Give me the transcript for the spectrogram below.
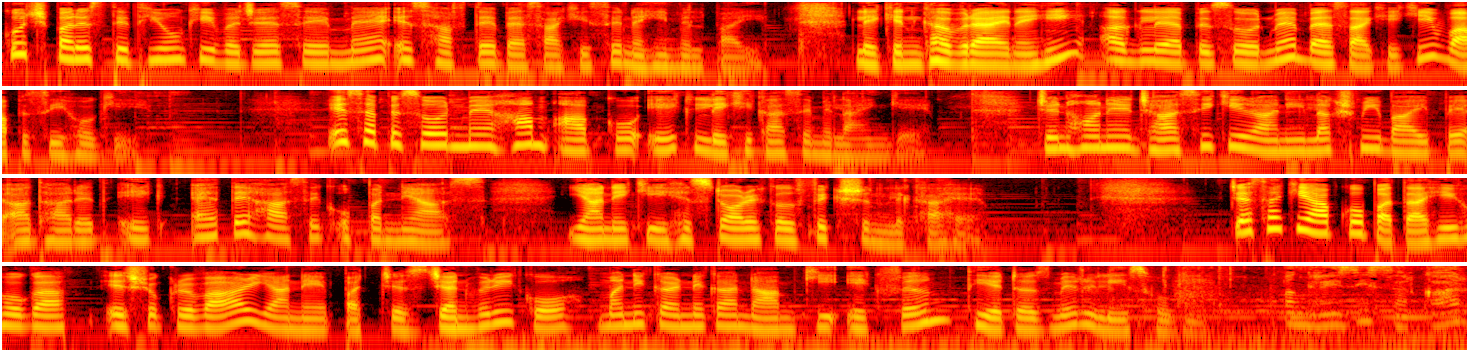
कुछ परिस्थितियों की वजह से मैं इस हफ़्ते बैसाखी से नहीं मिल पाई। लेकिन घबराए नहीं, अगले एपिसोड में बैसाखी की वापसी होगी। इस एपिसोड में हम आपको एक लेखिका से मिलाएँगे, जिन्होंने झांसी की रानी लक्ष्मीबाई पे आधारित एक ऐतिहासिक उपन्यास, यानी कि हिस्टोरिकल फिक्शन लिखा है। जैसा कि आपको पता ही होगा इस शुक्रवार यानी 25 जनवरी को मणिकर्णिका नाम की एक फ़िल्म थिएटर्स में रिलीज़ होगी। अंग्रेज़ी सरकार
